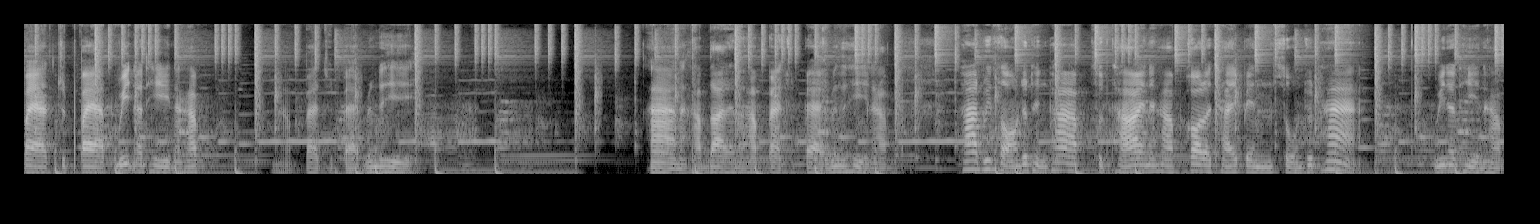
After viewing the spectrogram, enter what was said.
8.8 วินาทีนะครับนะครับ8.8 วินาทีอ่านะครับได้แล้วนะครับ 8.8 วินาทีนะครับ ภาพที่ 2 จนถึงภาพสุดท้ายนะครับ ก็จะใช้เป็น 0.5 วินาทีนะครับ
